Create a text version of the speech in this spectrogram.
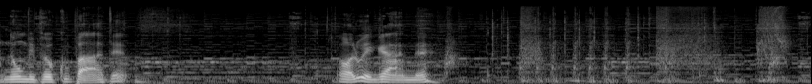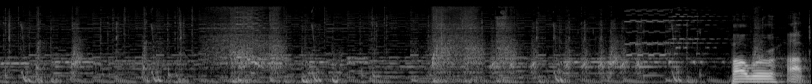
non vi preoccupate. Oh, lui è grande. Power up.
